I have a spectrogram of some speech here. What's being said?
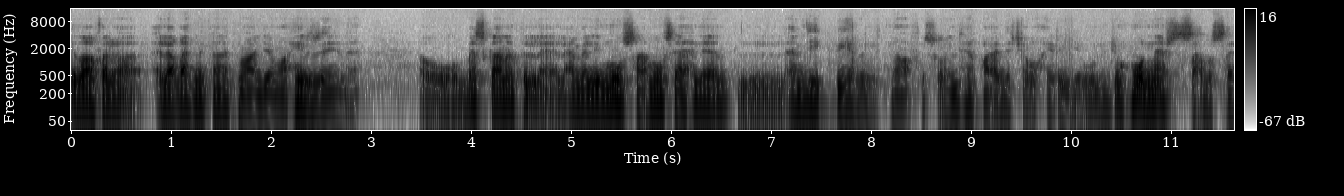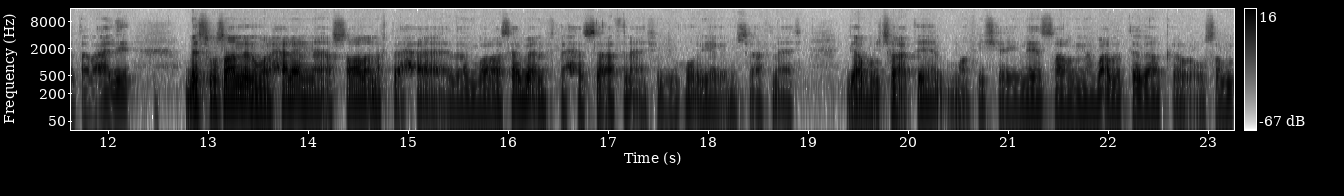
إضافة علاقتنا كانت مع الجماهير زينة. بس كانت العملية مو مو سهلة. الأندية كبيرة اللي تنافس وعندها قاعدة جماهيرية والجمهور نفسه صعب السيطرة عليه. بس وصلنا لمرحلة أن الصالة نفتحها إذا المباراة سبع نفتحها الساعة 12 الجمهور يقعد من الساعة 12 قبل ساعتين ما في شيء. ليه صار لنا بعض التذاكر وصل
